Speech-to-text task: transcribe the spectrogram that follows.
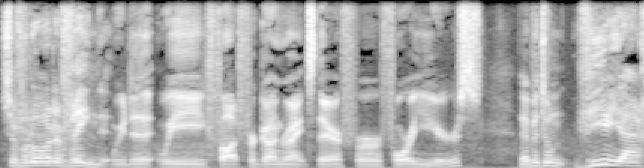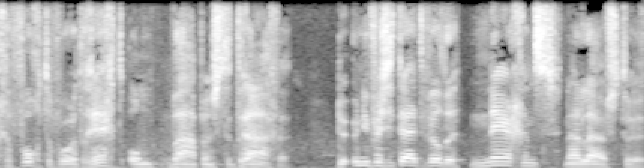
Ze verloren vrienden. We, did, we fought for gun rights there for four years. We hebben toen vier jaar gevochten voor het recht om wapens te dragen. De universiteit wilde nergens naar luisteren.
